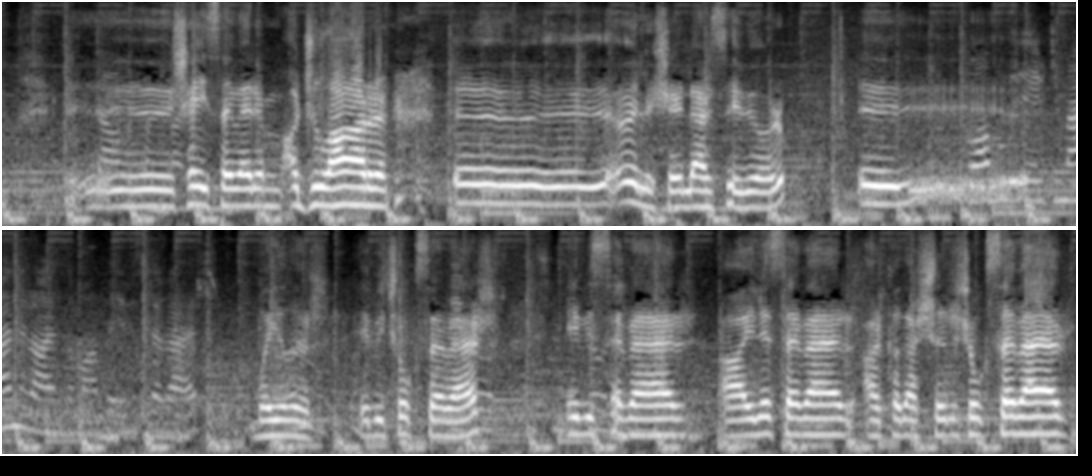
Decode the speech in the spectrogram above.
E, şey severim, acılar, e, öyle şeyler seviyorum. E, Boğa burcu evcimendir aynı zamanda evi sever. Bayılır. Evi çok sever. Evi sever, aile sever, arkadaşları çok sever.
